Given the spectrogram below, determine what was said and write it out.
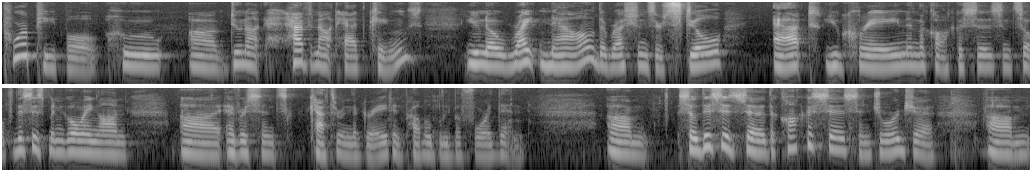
poor people who uh, do not have not had kings. You know, right now the Russians are still at Ukraine and the Caucasus, and so this has been going on uh, ever since Catherine the Great, and probably before then. Um, so this is uh, the Caucasus and Georgia. Um,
